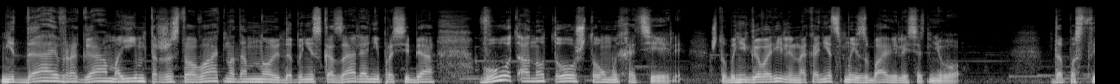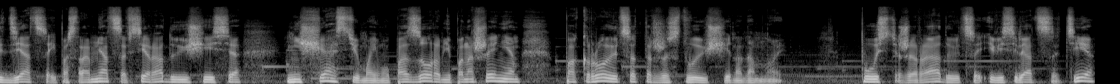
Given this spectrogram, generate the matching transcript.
не дай врагам моим торжествовать надо мною, дабы не сказали они про себя, вот оно то, что мы хотели, чтобы не говорили, наконец мы избавились от него да постыдятся и посрамятся все радующиеся несчастью моему, позором и поношением, покроются торжествующие надо мной. Пусть же радуются и веселятся те,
